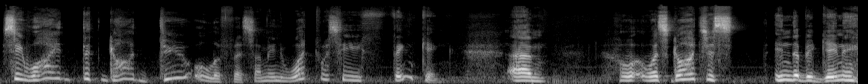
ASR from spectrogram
See, why did God do all of this? I mean, what was he thinking? Um, was God just in the beginning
